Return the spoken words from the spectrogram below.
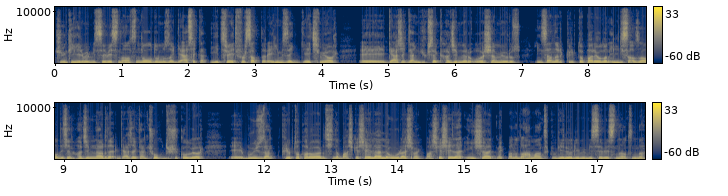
Çünkü 20 bin seviyesinin altında olduğumuzda gerçekten iyi trade fırsatları elimize geçmiyor. Ee, gerçekten yüksek hacimlere ulaşamıyoruz. İnsanların kripto paraya olan ilgisi azaldığı için hacimler de gerçekten çok düşük oluyor. Ee, bu yüzden kripto paralar dışında başka şeylerle uğraşmak, başka şeyler inşa etmek bana daha mantıklı geliyor 20 bin seviyesinin altında.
